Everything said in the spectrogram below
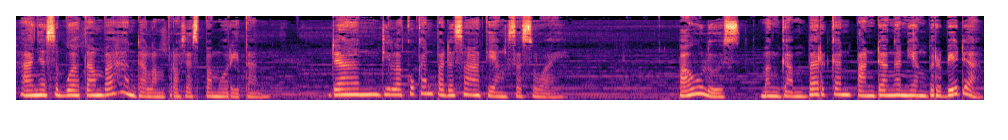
hanya sebuah tambahan dalam proses pemuritan, dan dilakukan pada saat yang sesuai. Paulus menggambarkan pandangan yang berbeda.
